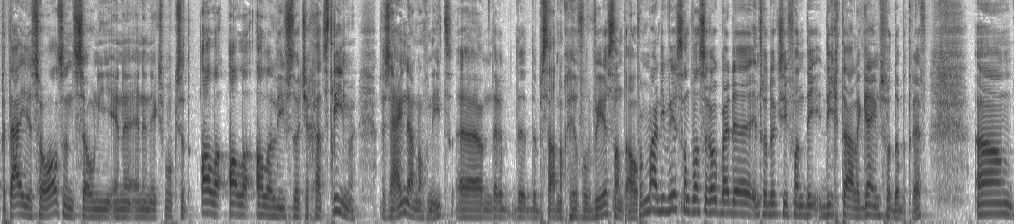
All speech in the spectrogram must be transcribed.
partijen zoals een Sony en, en, een Xbox... het alle, alle, allerliefst dat je gaat streamen. We zijn daar nog niet. Ehm, er, er, bestaat nog heel veel weerstand over maar die weerstand was er ook bij de introductie van digitale games, wat dat betreft. Um,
